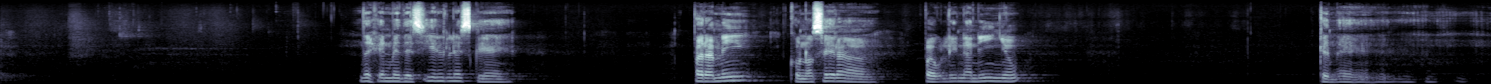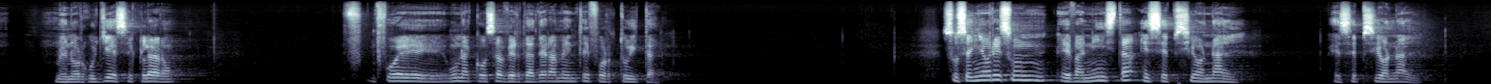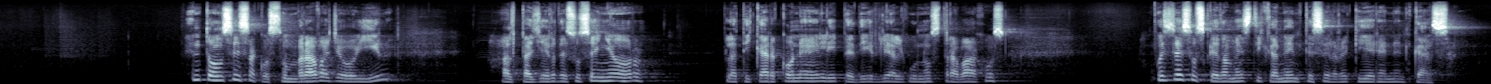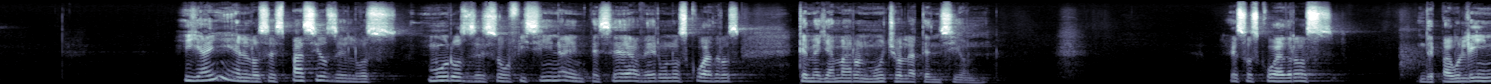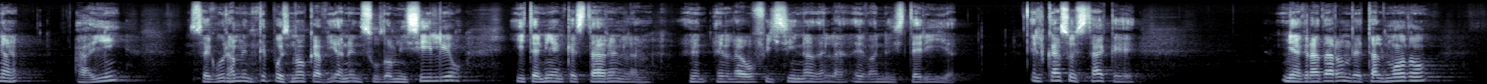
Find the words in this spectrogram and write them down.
Déjenme decirles que para mí conocer a Paulina Niño que me, enorgullece, claro, fue una cosa verdaderamente fortuita. Su Señor es un ebanista excepcional, excepcional. Entonces acostumbraba yo ir al taller de su Señor, platicar con él y pedirle algunos trabajos pues de esos que domésticamente se requieren en casa. Y ahí en los espacios de los muros de su oficina empecé a ver unos cuadros que me llamaron mucho la atención. Esos cuadros de Paulina ahí seguramente pues no cabían en su domicilio y tenían que estar en la, en la oficina de la ebanistería. El caso está que me agradaron de tal modo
